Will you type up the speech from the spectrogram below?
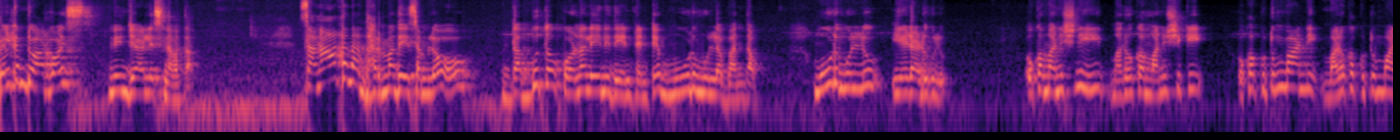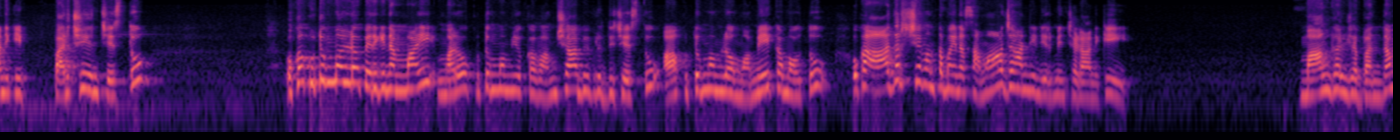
వెల్కమ్ టు ఆర్ వాయిస్ నేను జర్నలిస్ట్ నవత. సనాతన ధర్మదేశంలో డబ్బుతో కొనలేనిది ఏంటంటే మూడు ముళ్ళ బంధం. మూడు ముళ్ళు ఏడు అడుగులు. ఒక మనిషిని మరొక మనిషికి ఒక కుటుంబాన్ని మరొక కుటుంబానికి పరిచయం చేస్తూ ఒక కుటుంబంలో పెరిగిన అమ్మాయి మరో కుటుంబం యొక్క వంశాభివృద్ధి చేస్తూ ఆ కుటుంబంలో మమేకమవుతూ ఒక ఆదర్శవంతమైన సమాజాన్ని నిర్మించడానికి మాంగళ్య బంధం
